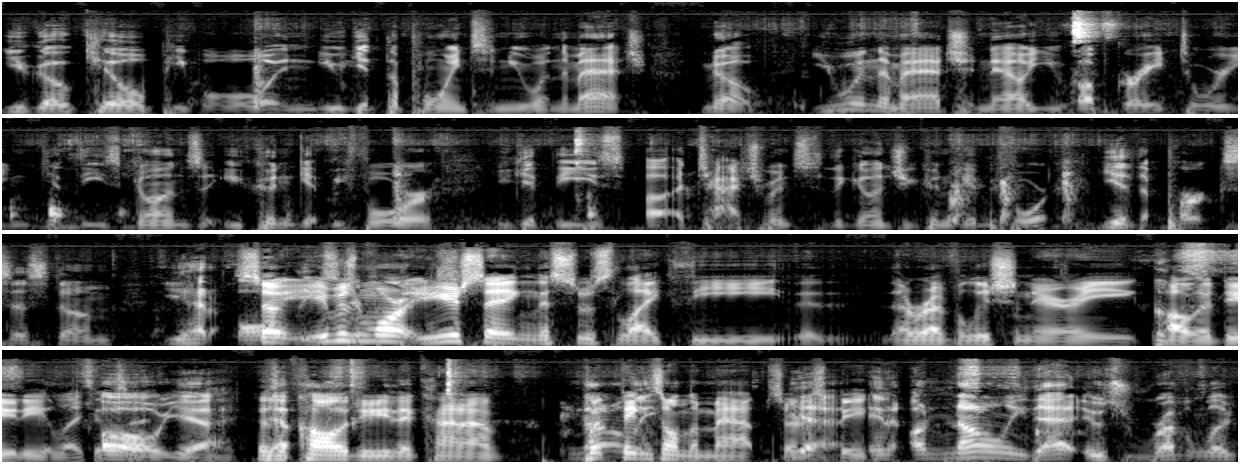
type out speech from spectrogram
you go kill people and you get the points and you win the match. No, you win the match and now you upgrade to where you can get these guns that you couldn't get before. You get these uh, attachments to the guns you couldn't get before. You had the perk system. You had all. so it was more things. you're saying this was like the a revolutionary Call of Duty like it's Oh a, yeah, it was a Call of Duty that kind of put only- things on the map so to speak and uh, not only that, it was revolu-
